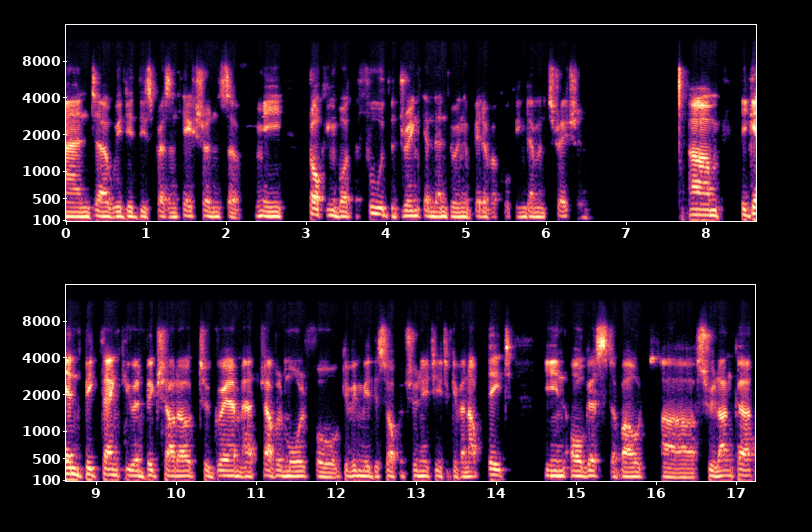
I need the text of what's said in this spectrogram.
And uh, we did these presentations of me talking about the food, the drink, and then doing a bit of a cooking demonstration. Um, again, big thank you and big shout out to Graham at Travel Mole for giving me this opportunity to give an update in August about uh, Sri Lanka.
